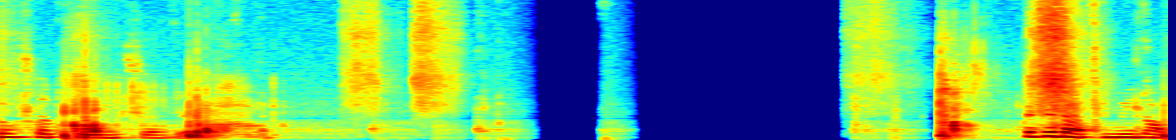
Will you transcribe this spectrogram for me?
Там что такое ничего делать. Кандидат миллион.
